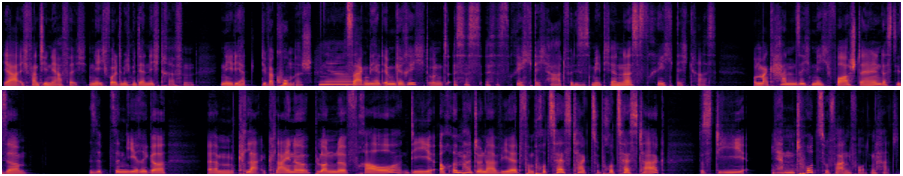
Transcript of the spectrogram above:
ja, ich fand die nervig. Nee, ich wollte mich mit der nicht treffen. Nee, die hat, die war komisch. Ja. Das sagen die halt im Gericht und es ist, es ist richtig hart für dieses Mädchen, ne? Es ist richtig krass. Und man kann sich nicht vorstellen, dass diese 17-jährige ähm, kle kleine blonde Frau, die auch immer dünner wird, vom Prozesstag zu Prozesstag, dass die ja einen Tod zu verantworten hat.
